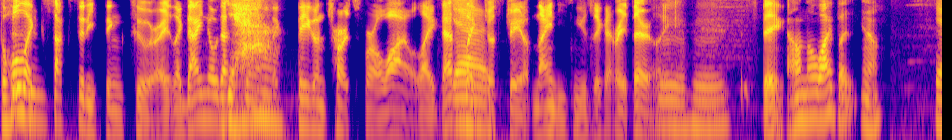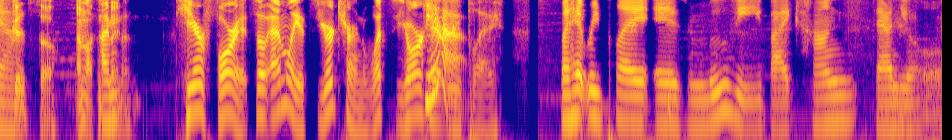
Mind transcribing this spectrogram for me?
the whole like SSAK3 thing too, right? Like I know that's Yeah. been like big on charts for a while. Like that's Yes. like just straight up '90s music right there. Like hmm it's big. I don't know why, but you know Yeah. it's good. So I'm not complaining. I'm here for it. So Emily, it's your turn. What's your hit replay? My hit replay is "Movie" by Kang Daniel.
